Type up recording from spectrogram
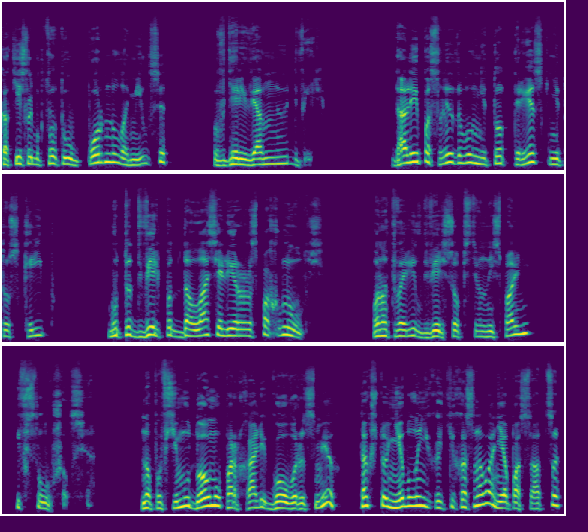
как если бы кто-то упорно ломился в деревянную дверь. Далее последовал не то треск, не то скрип, будто дверь поддалась или распахнулась. Он отворил дверь собственной спальни и вслушался. Но по всему дому порхали говор и смех, так что не было никаких оснований опасаться,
